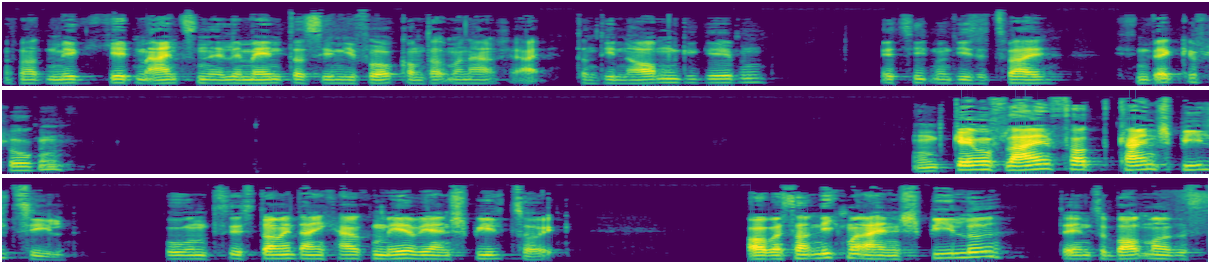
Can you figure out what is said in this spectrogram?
Also man hat jedem einzelnen Element, das irgendwie vorkommt, hat man auch dann die Namen gegeben. Jetzt sieht man diese zwei, die sind weggeflogen. Und Game of Life hat kein Spielziel und ist damit eigentlich auch mehr wie ein Spielzeug. Aber es hat nicht mal einen Spieler, denn sobald man das,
